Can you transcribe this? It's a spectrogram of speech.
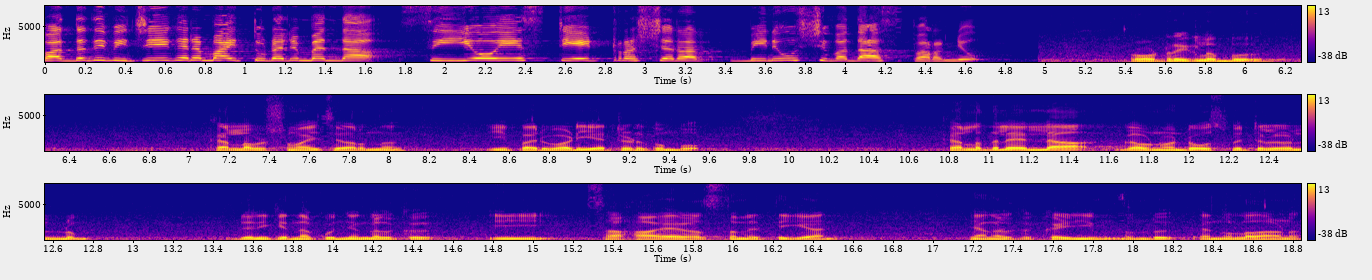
പദ്ധതി വിജയകരമായി തുടരുമെന്ന് C O A state treasurer Binu Sivadas പറഞ്ഞു. റോട്ടറി ക്ലബ്ബ് കേരള വിഷനുമായി ചേർന്ന് ഈ പരിപാടി ഏറ്റെടുക്കുമ്പോൾ കേരളത്തിലെ എല്ലാ ഗവൺമെന്റ് ഹോസ്പിറ്റലുകളിലും ജനിക്കുന്ന കുഞ്ഞുങ്ങൾക്ക് ഈ സഹായഹസ്തം എത്തിക്കാൻ ഞങ്ങൾക്ക് കഴിയുന്നുണ്ട് എന്നുള്ളതാണ്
